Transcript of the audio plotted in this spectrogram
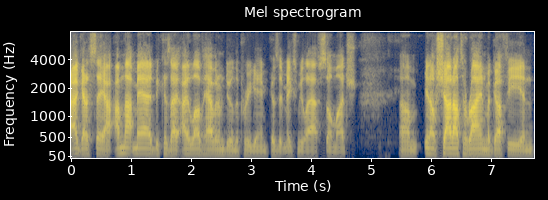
I gotta say, I, am not mad because I, I love having him doing the pregame because it makes me laugh so much. Um, you know, shout out to Ryan McGuffey and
